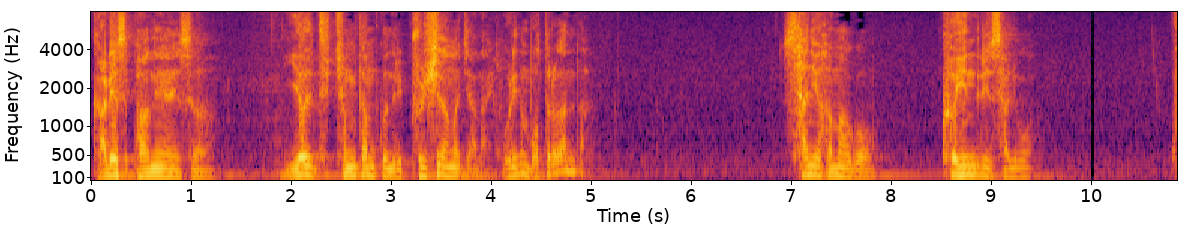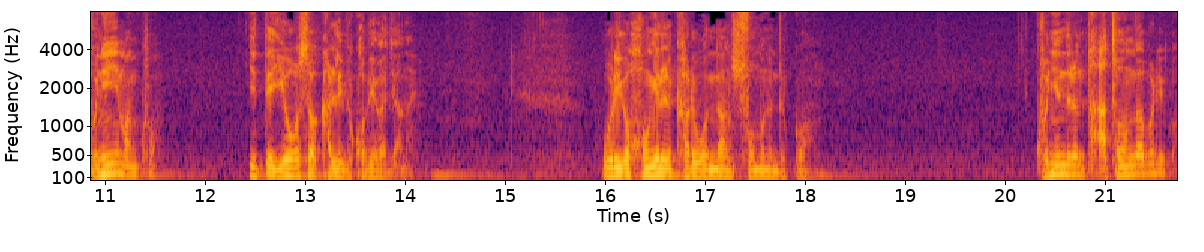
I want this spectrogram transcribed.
가레스파니아에서 열 정탐꾼들이 불신앙하지 않아요. 우리는 못 들어간다. 산이 험하고 거인들이 살고 군인이 많고 이때 여호수아 갈렙이 고백하지 않아요. 우리가 홍해를 가르고 온다는 소문을 듣고 군인들은 다 도망가 버리고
